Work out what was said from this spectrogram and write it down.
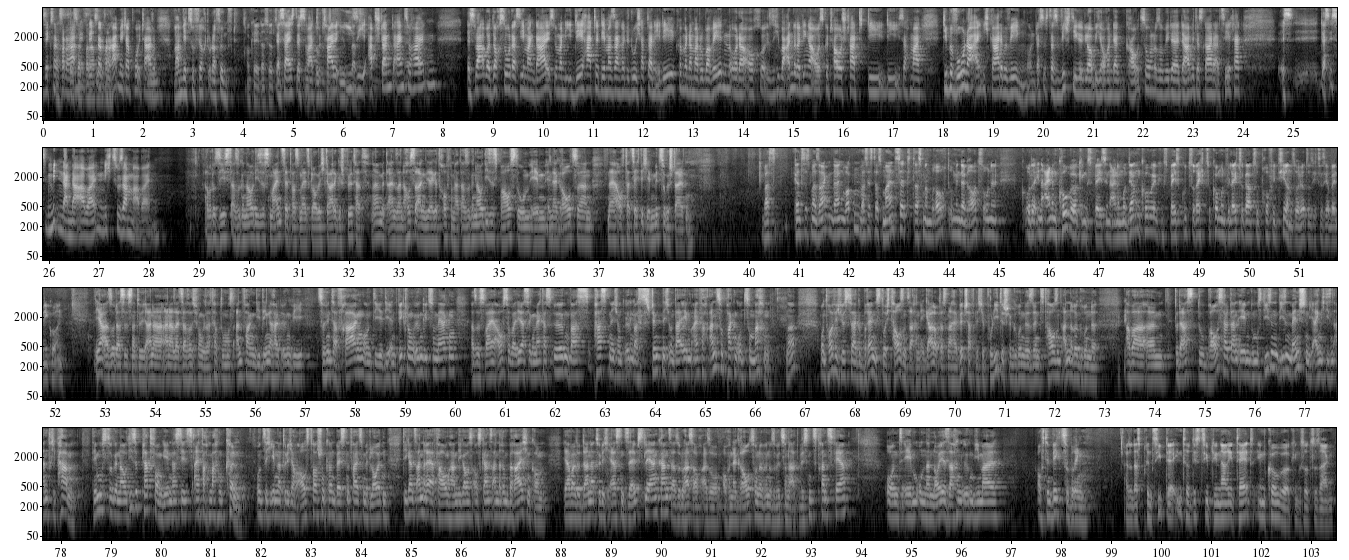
600, Quadratmeter, 600 Quadratmeter pro Etage, mhm. waren wir zu viert oder fünft. Okay, das hört Das heißt, es war total easy, Platz. Abstand einzuhalten. Ja. Es war aber doch so, dass jemand da ist, wenn man die Idee hatte, dem man sagen könnte, du, ich habe da eine Idee, können wir da mal drüber reden oder auch sich über andere Dinge ausgetauscht hat, die, die, ich sag mal, die Bewohner eigentlich gerade bewegen. Und das ist das Wichtige, glaube ich, auch in der Grauzone, so wie der David das gerade erzählt hat. Es, das ist miteinander arbeiten, nicht zusammenarbeiten. Aber du siehst also genau dieses Mindset, was man jetzt, glaube ich, gerade gespürt hat, ne, mit allen seinen Aussagen, die er getroffen hat. Also genau dieses brauchst du, um eben in der Grauzone naja, auch tatsächlich eben mitzugestalten. Was kannst du es mal sagen in deinen Worten? Was ist das Mindset, das man braucht, um in der Grauzone oder in einem Coworking Space, in einem modernen Coworking Space gut zurechtzukommen und vielleicht sogar zu profitieren? So hörte sich das ja bei Nico an. Ja, also das ist natürlich einer, einerseits das, was ich vorhin gesagt habe. Du musst anfangen, die Dinge halt irgendwie zu hinterfragen und die, die Entwicklung irgendwie zu merken. Also es war ja auch so bei dir, dass du gemerkt hast, irgendwas passt nicht und irgendwas stimmt nicht und da eben einfach anzupacken und zu machen. Ne? Und häufig wirst du ja gebremst durch tausend Sachen, egal ob das nachher wirtschaftliche, politische Gründe sind, tausend andere Gründe. Aber ähm, du darfst, du brauchst halt dann eben, du musst diesen, diesen Menschen, die eigentlich diesen Antrieb haben, dem musst du genau diese Plattform geben, dass sie es einfach machen können und sich eben natürlich auch austauschen können, bestenfalls mit Leuten, die ganz andere Erfahrungen haben, die aus, aus ganz anderen Bereichen kommen. Ja, weil du dann natürlich erstens selbst lernen kannst, also du hast auch, also auch in der Grauzone, wenn du so willst, so eine Art Wissenstransfer und eben um dann neue Sachen irgendwie mal auf den Weg zu bringen. Also das Prinzip der Interdisziplinarität im Coworking sozusagen.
